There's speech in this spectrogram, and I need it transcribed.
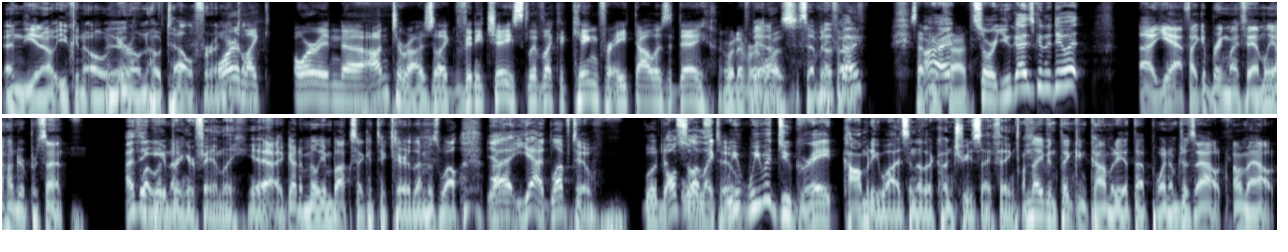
and you know, you can own your own hotel for a Or nickel. like or in uh, Entourage, like Vinny Chase, live like a king for eight dollars a day or whatever yeah, it was. seventy-five. Okay. Seventy-five. right. So are you guys going to do it? Uh, yeah, if I could bring my family, hundred percent. I think Why you can wouldn't bring I? your family. Yeah. Yeah. I got a million bucks. I could take care of them as well. Yeah. Yeah, uh, yeah, I'd love to. Would Also, like to. we, we would do great comedy wise in other countries. I think. I'm not even thinking comedy at that point. I'm just out. I'm out.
